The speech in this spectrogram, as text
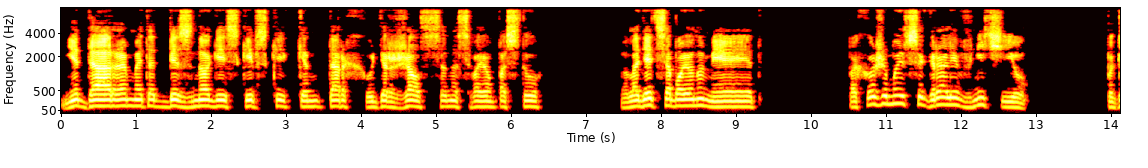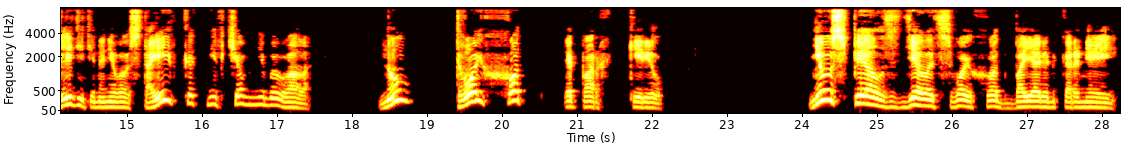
Недаром этот безногий скифский кентарх удержался на своем посту. Владеть собой он умеет. Похоже, мы сыграли в ничью. Поглядите на него, стоит, как ни в чем не бывало. Ну, твой ход, эпарх Кирилл. Не успел сделать свой ход боярин Корней.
